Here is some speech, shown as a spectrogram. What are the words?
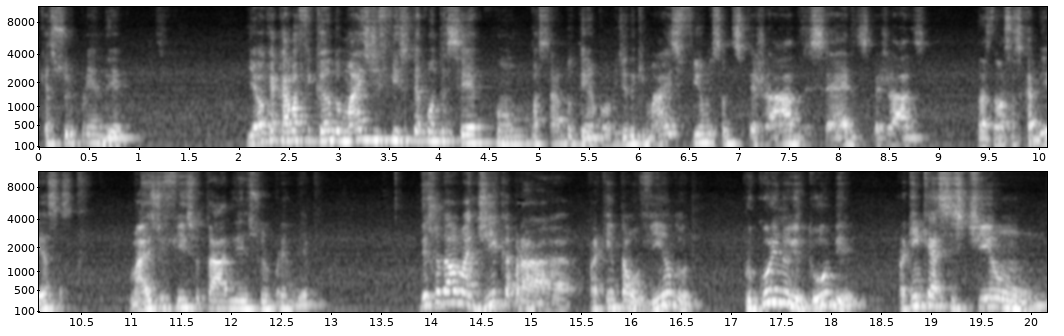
que é surpreender. E é o que acaba ficando mais difícil de acontecer com o passar do tempo, à medida que mais filmes são despejados e séries despejadas das nossas cabeças, mais difícil tá de surpreender. Deixa eu dar uma dica para quem está ouvindo. Procure no YouTube, para quem quer assistir um,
